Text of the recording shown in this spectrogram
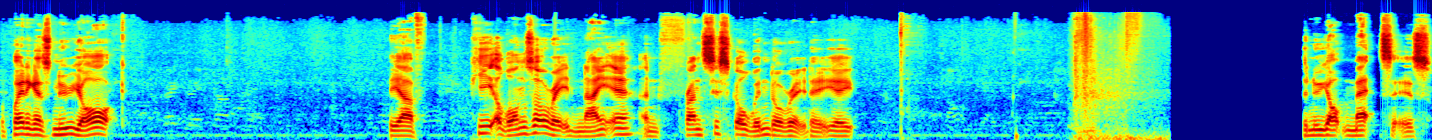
We're playing against New York. They have Pete Alonso rated 90 and Francisco Lindor rated 88. The New York Mets is.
